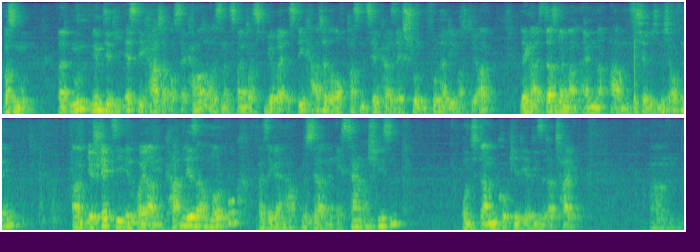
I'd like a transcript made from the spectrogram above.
Was nun? Äh, nun nehmt ihr die SD-Karte aus der Kamera, das ist eine 32 GB SD-Karte, darauf passen ca. 6 Stunden Full HD Material. Länger als das werden wir an einem Abend sicherlich nicht aufnehmen. Ähm, ihr steckt sie in euren Kartenleser am Notebook, falls ihr keinen habt, müsst ihr halt einen externen anschließen und dann kopiert ihr diese Datei. Ähm,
